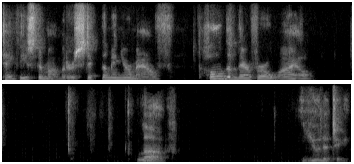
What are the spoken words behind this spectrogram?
take these thermometers, stick them in your mouth, hold them there for a while. Love, unity.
